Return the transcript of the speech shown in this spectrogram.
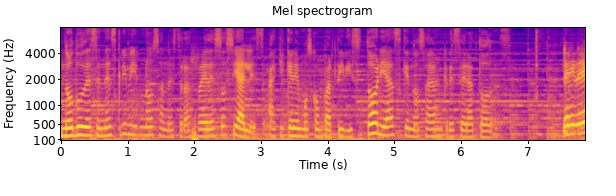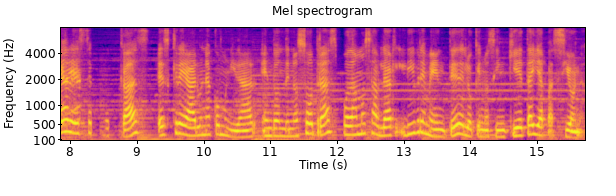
no dudes en escribirnos a nuestras redes sociales. Aquí queremos compartir historias que nos hagan crecer a todas. La idea de este podcast es crear una comunidad en donde nosotras podamos hablar libremente de lo que nos inquieta y apasiona.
